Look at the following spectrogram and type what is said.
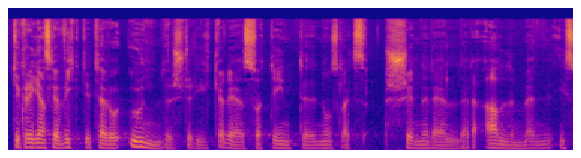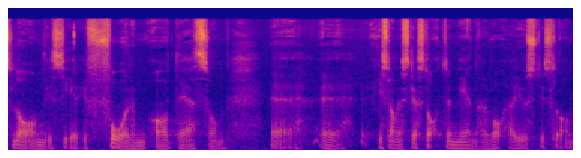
Jag tycker det är ganska viktigt här att understryka det så att det inte är någon slags generell eller allmän islam vi ser i form av det som eh, eh, Islamiska staten menar vara just islam.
